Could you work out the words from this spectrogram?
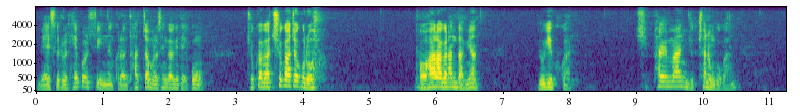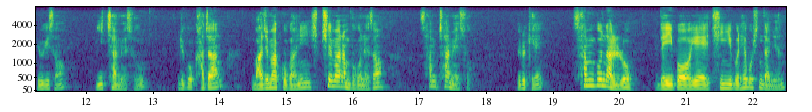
매수를 해볼 수 있는 그런 타점으로 생각이 되고 주가가 추가적으로 더 하락을 한다면 여기 구간 18만 6천원 구간 여기서 2차 매수 그리고 가장 마지막 구간이 17만원 부근에서 3차 매수 이렇게 3분할로 네이버에 진입을 해보신다면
